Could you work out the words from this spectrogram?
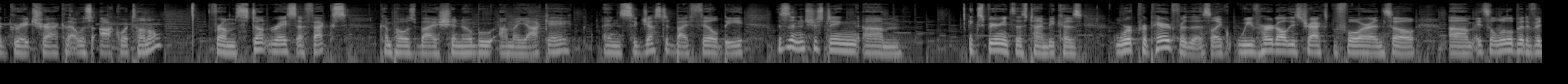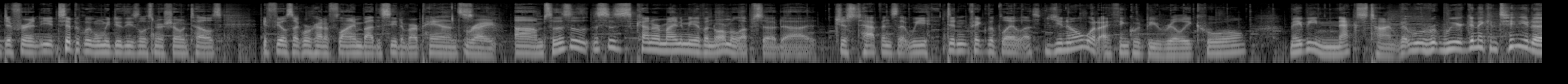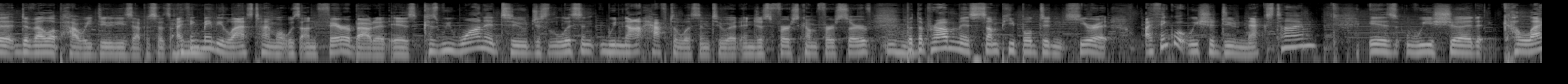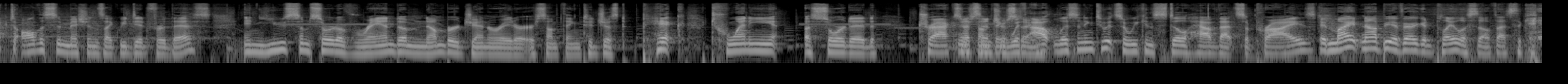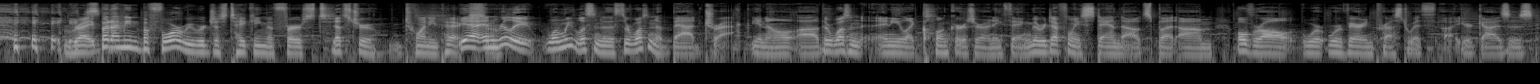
A great track. That was Aqua Tunnel from Stunt Race FX, composed by Shinobu Amayake and suggested by Phil B. This is an interesting um, experience this time because we're prepared for this. Like we've heard all these tracks before, and so um, it's a little bit of a different. Typically, when we do these listener show and tells, it feels like we're kind of flying by the seat of our pants. Right. Um, so this is this is kind of reminding me of a normal episode. Uh, just happens that we didn't pick the playlist. You know what I think would be really cool? Maybe next time. We're, going to continue to develop how we do these episodes. I think mm-hmm. maybe last time what was unfair about it is because we wanted to just listen, we not have to listen to it and just first come, first serve. Mm-hmm. But the problem is some people didn't hear it. I think what we should do next time is we should collect all the submissions like we did for this and use some sort of random number generator or something to just pick 20 assorted tracks or That's something interesting. without listening to it so we can still have that surprise. It might not be a very good playlist though, if that's the case. Right. But I mean before we were just taking the first That's true. 20 picks. Yeah, and really, when we listened to this, there wasn't a bad track. You know, uh, there wasn't any like clunkers or anything. There were definitely standouts, but um, overall, we're, we're very impressed with uh, your guys' suggestions.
